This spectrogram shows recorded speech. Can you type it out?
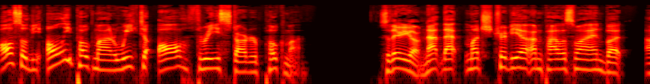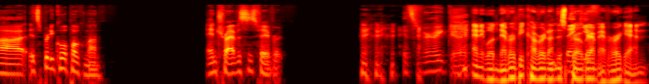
also the only Pokemon weak to all three starter Pokemon. So there you go. Not that much trivia on Piloswine, but uh, it's a pretty cool Pokemon. And Travis's favorite. It's very good. and it will never be covered on this Thank you. program ever again.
